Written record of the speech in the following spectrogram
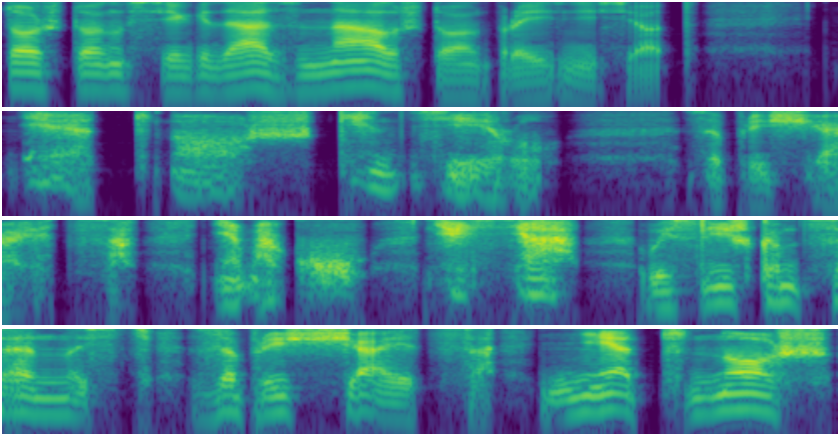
то, что он всегда знал, что он произнесет. «Нет, нож, Кензиру, запрещается. Не могу, нельзя, вы слишком ценность, запрещается. Нет, нож».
